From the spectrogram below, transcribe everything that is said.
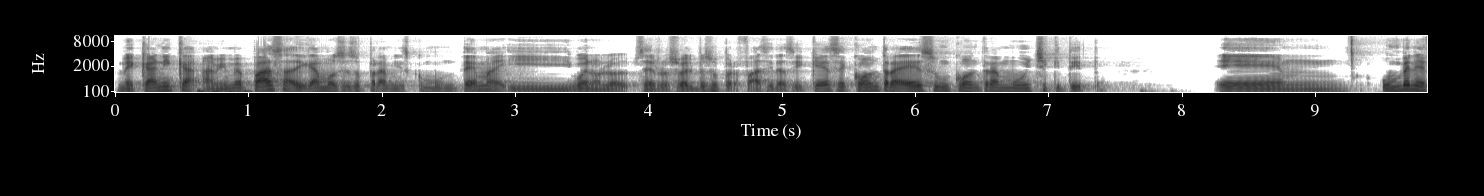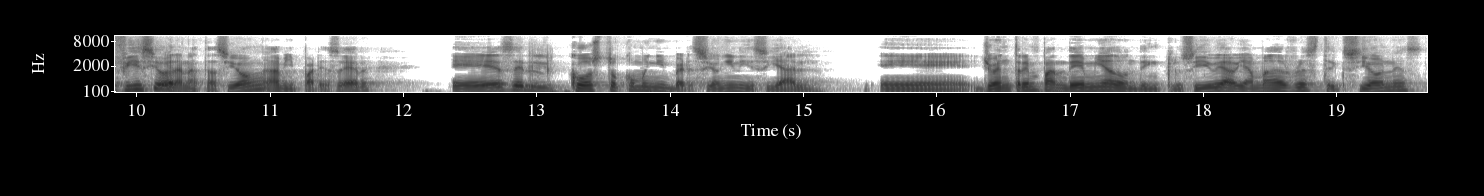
mecánica. A mí me pasa, digamos, eso para mí es como un tema y bueno, se resuelve súper fácil. Así que ese contra es un contra muy chiquitito. Em, un beneficio de la natación, a mi parecer, es el costo como en inversión inicial. Eh, yo entré en pandemia donde inclusive había más restricciones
